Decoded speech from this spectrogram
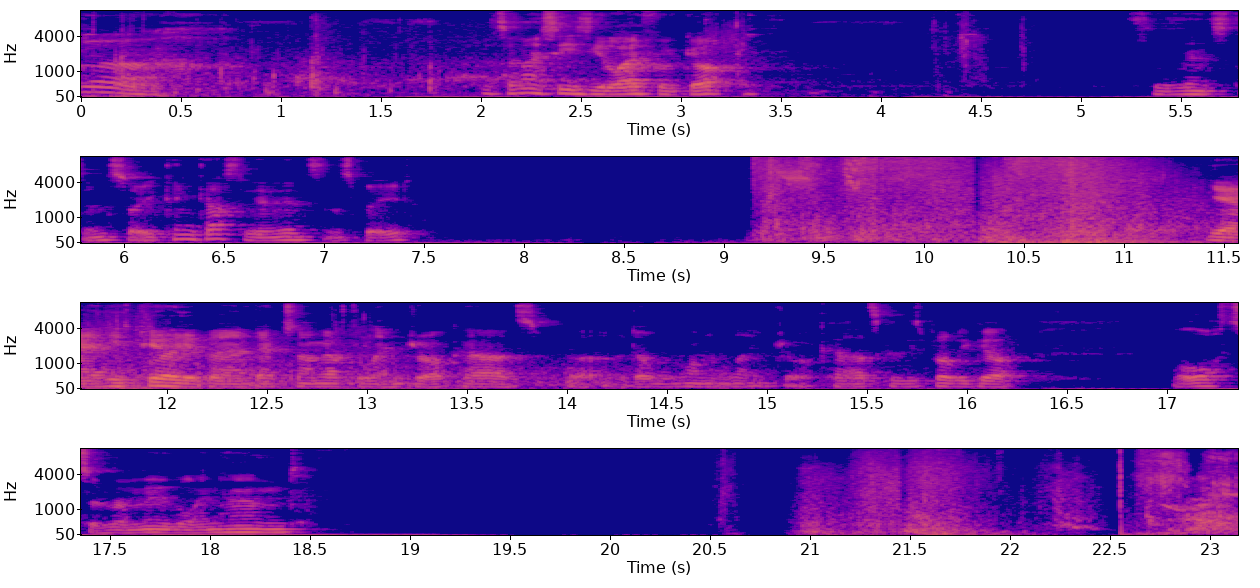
Ugh. Ah. It's a nice easy life we've got. This is instant, so you can cast it in instant speed. Yeah, he's purely a burn deck, so I'm gonna have to let him draw cards, but I don't want to let him draw cards because he's probably got lots of removal in hand. Oh.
